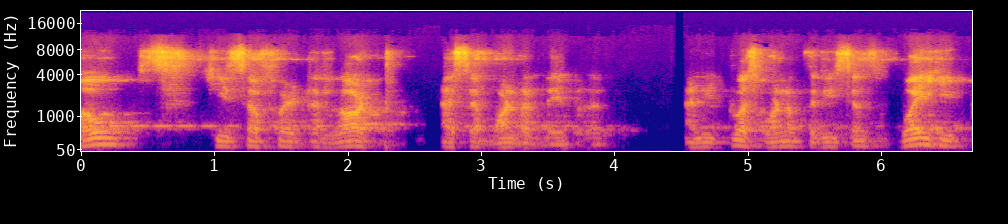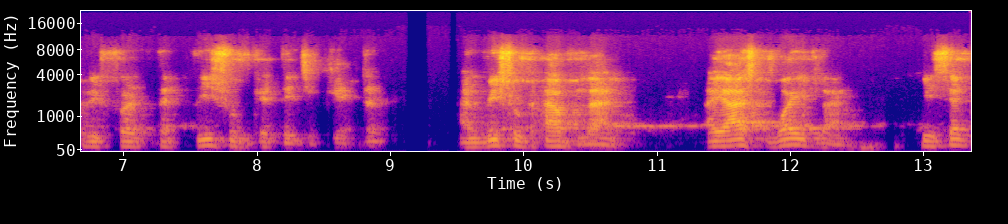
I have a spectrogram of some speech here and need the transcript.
how he suffered a lot as a bonded laborer. And it was one of the reasons why he preferred that we should get educated and we should have land. I asked why land. He said,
